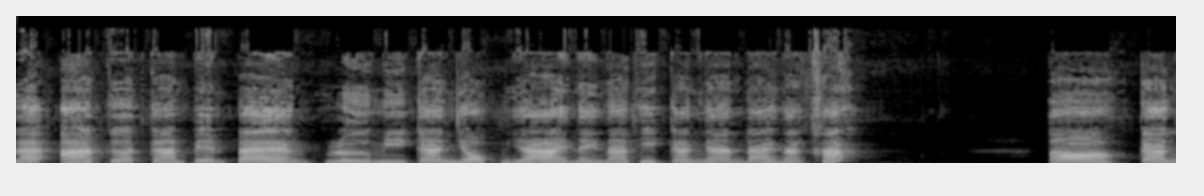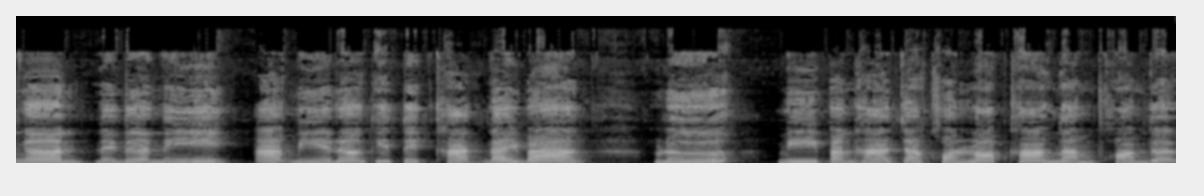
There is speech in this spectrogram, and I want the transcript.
และอาจเกิดการเปลี่ยนแปลง หรือมีการโยกย้ายในหน้าที่การงานได้นะคะ ต่อการเงินในเดือนนี้อาจมีเรื่องที่ติดขัดได้บ้าง หรือ มีปัญหาจากคนรอบข้างนำความเดือด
